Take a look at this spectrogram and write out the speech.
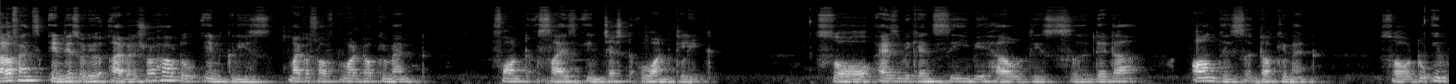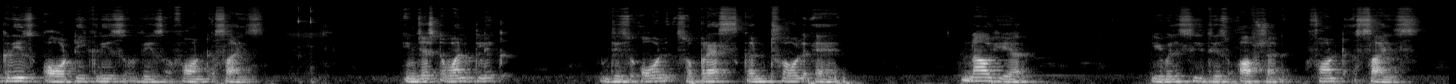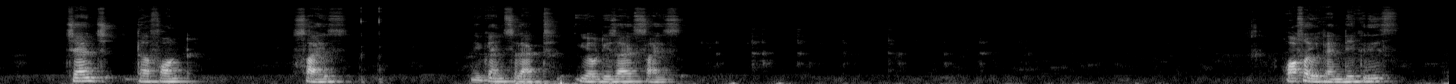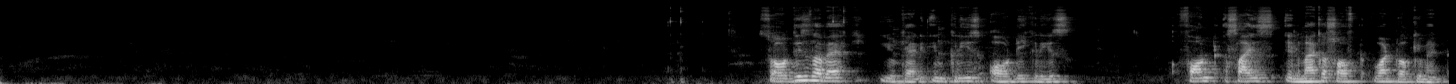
Hello friends, in this video I will show how to increase Microsoft Word document font size in just one click. So as we can see we have this uh, data on this document. So to increase or decrease this font size in just one click this all so press Ctrl A. Now here you will see this option font size change the font size. You can select your desired size. Also you can decrease. So this is the way you can increase or decrease font size in Microsoft Word document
